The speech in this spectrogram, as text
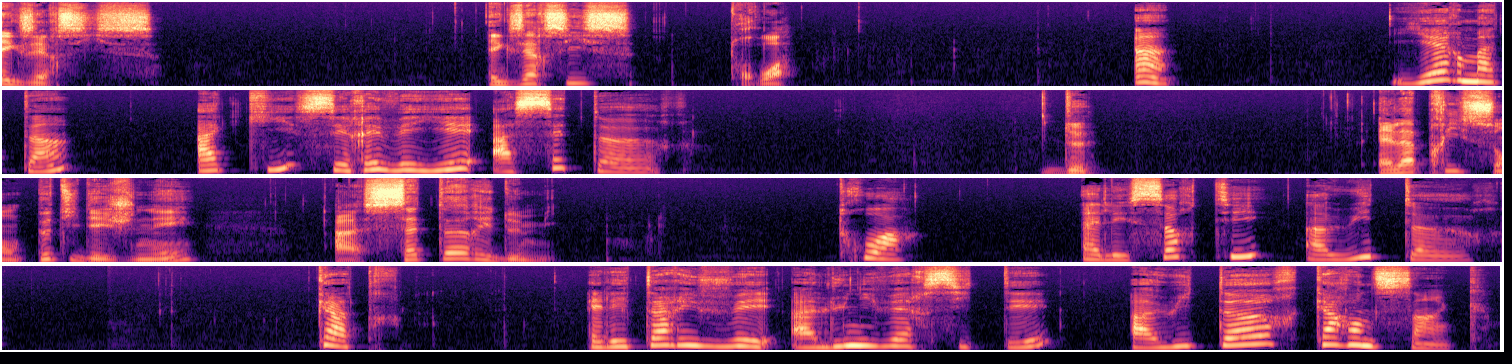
Exercice. Exercice 3. 1. Hier matin, Aki s'est réveillé à 7 heures? 2. Elle a pris son petit déjeuner à 7h30. 3. Elle est sortie à 8 heures. 4. Elle est arrivée à l'université à 8h45.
